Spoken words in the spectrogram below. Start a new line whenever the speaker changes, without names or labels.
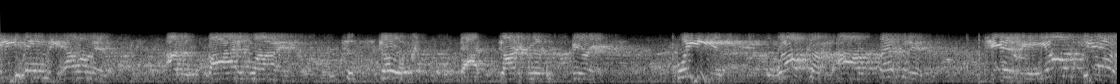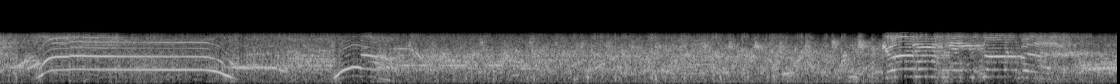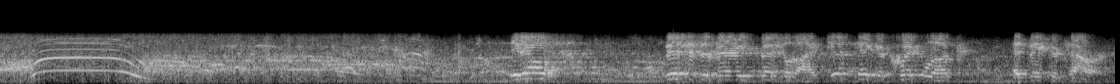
braving the elements on the sidelines to stoke that Dartmouth spirit. Please welcome our president, Jim Yong Kim.
Woo!
Good evening, Dartmouth!
Woo!
You know, this is a very special night. Just take a quick look at Baker Tower.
